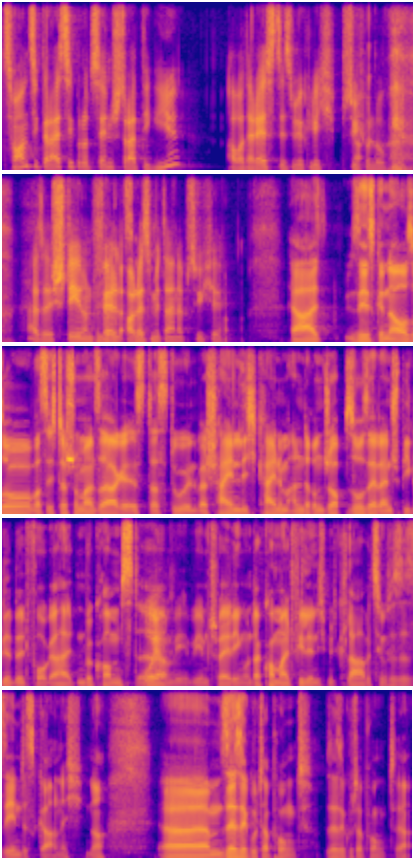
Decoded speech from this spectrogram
20, 30 Prozent Strategie, aber der Rest ist wirklich Psychologie. Also es steht und fällt alles mit deiner Psyche. Ja, ich sehe es genauso. Was ich da schon mal sage, ist, dass du in wahrscheinlich keinem anderen Job so sehr dein Spiegelbild vorgehalten bekommst oh ja. äh, wie, wie, im Trading. Und da kommen halt viele nicht mit klar, beziehungsweise sehen das gar nicht. Ne? Ähm, sehr, sehr guter Punkt. Sehr, sehr guter Punkt, ja.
